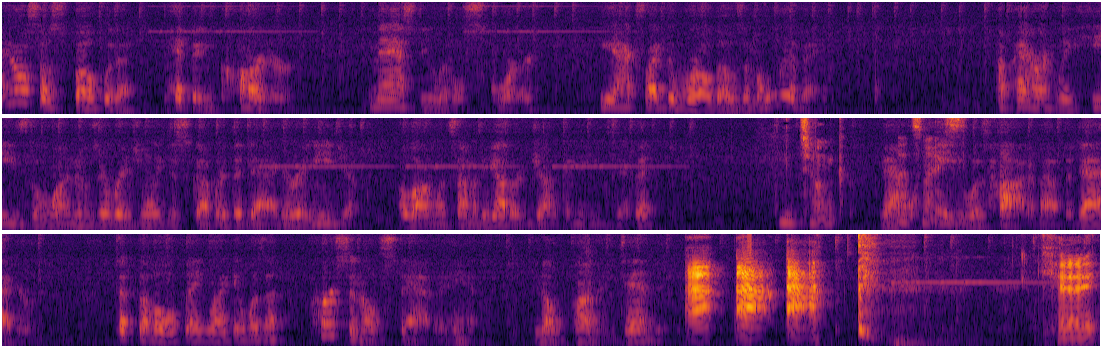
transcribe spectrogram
I also spoke with a Pippin Carter. Nasty little squirt. He acts like the world owes him a living. Apparently, he's the one who's originally discovered the dagger in Egypt, along with some of the other junk in the exhibit. Junk. Now, That's nice. he was hot about the dagger. Took the whole thing like it was a personal stab at him. No pun intended. Ah, ah, ah. Okay.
